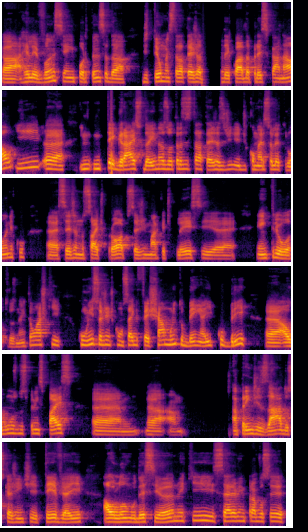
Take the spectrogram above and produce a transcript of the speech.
a relevância e a importância da, de ter uma estratégia adequada para esse canal e é, in, integrar isso daí nas outras estratégias de, de comércio eletrônico, é, seja no site próprio, seja em marketplace, é, entre outros. Né? Então, acho que com isso a gente consegue fechar muito bem aí, cobrir é, alguns dos principais aprendizados que a gente teve aí ao longo desse ano e que servem para você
